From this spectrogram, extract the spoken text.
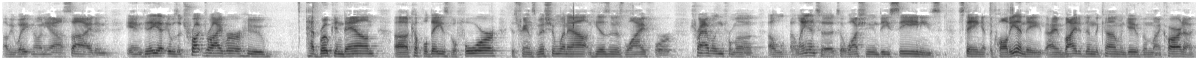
I'll be waiting on you outside. And, and they, it was a truck driver who, had broken down uh, a couple days before. His transmission went out, and his and his wife were traveling from uh, Atlanta to Washington D.C. and he's staying at the Quality Inn. They, I invited them to come and gave them my card. I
